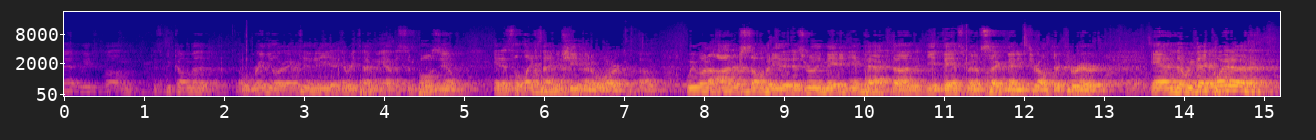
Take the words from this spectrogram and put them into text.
event, we've, um, it's become a, a regular activity every time we have a symposium, and it's the Lifetime Achievement Award. Uh, we want to honor somebody that has really made an impact on the advancement of segmenting throughout their career. And uh, we've had quite a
